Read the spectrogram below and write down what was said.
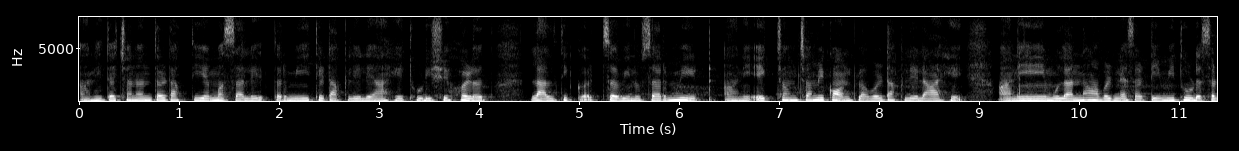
आणि त्याच्यानंतर टाकते आहे मसाले. तर मी इथे टाकलेले आहे थोडीशी हळद लाल तिखट चवीनुसार मीठ आणि एक चमचा मी कॉर्नफ्लॉवर टाकलेला आहे. आणि मुलांना आवडण्यासाठी मी थोडंसं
